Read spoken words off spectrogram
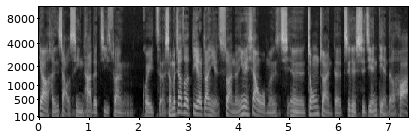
要很小心它的计算规则。什么叫做第二段也算呢？因为像我们呃中转的这个时间点的话，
